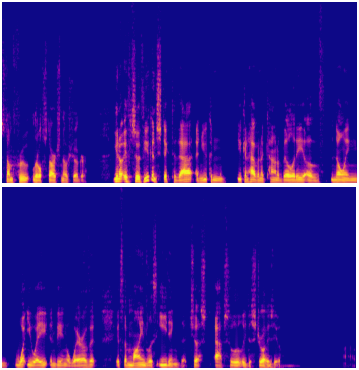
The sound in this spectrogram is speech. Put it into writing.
some fruit, little starch, no sugar. you know if so if you can stick to that and you can you can have an accountability of knowing what you ate and being aware of it. It's the mindless eating that just absolutely destroys you. Um,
